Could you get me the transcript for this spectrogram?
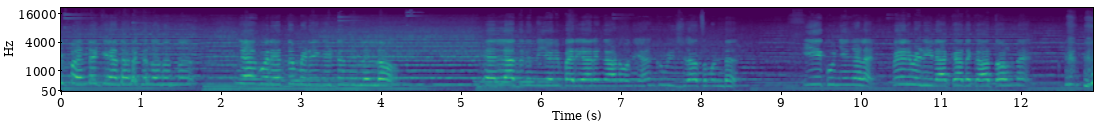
ഇപ്പൊ എന്തൊക്കെയാ നടക്കുന്നതെന്ന് ഞാൻ ഒരെത്തും പിടിയും കിട്ടുന്നില്ലല്ലോ. എല്ലാത്തിനും നീ ഒരു പരിഹാരം കാണുമെന്ന് ഞങ്ങൾക്ക് വിശ്വാസമുണ്ട്. ഈ കുഞ്ഞുങ്ങളെ പെരുവഴിയിലാക്കാതെ കാത്തോളനെ ha ha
